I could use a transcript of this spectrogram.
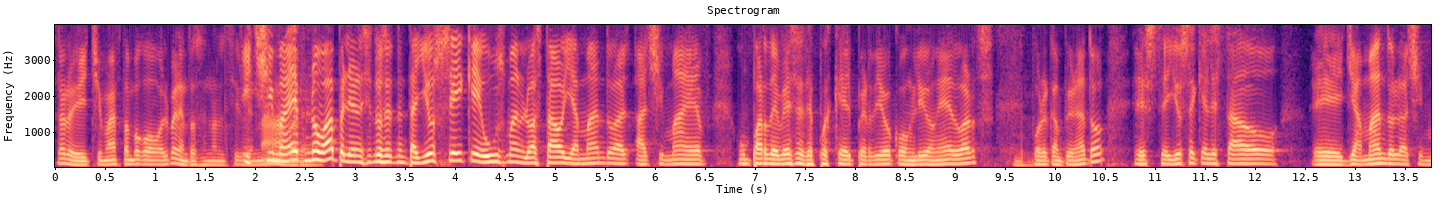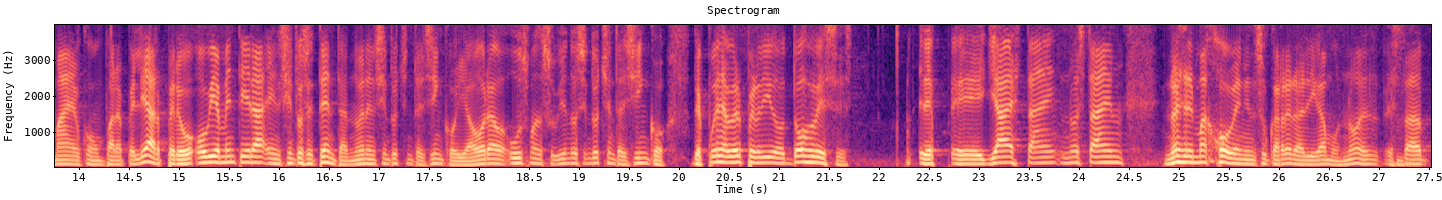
Claro, y Chimaev tampoco va a volver, entonces no le sirve Y nada Chimaev no va a pelear en 170. Yo sé que Usman lo ha estado llamando a, a Chimaev un par de veces después que él perdió con Leon Edwards por el campeonato. Este, yo sé que él ha estado eh, llamándolo a Chimaev como para pelear, pero obviamente era en 170, no era en 185. Y ahora Usman subiendo a 185, después de haber perdido dos veces de- eh, ya está en, no está en, no es el más joven en su carrera, digamos, ¿no? Está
